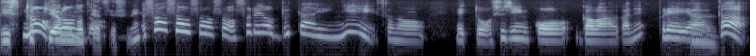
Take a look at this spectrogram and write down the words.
ディストピアものってやつですね。そうそうそうそう、それを舞台に、その、えっと、主人公側がね、プレイヤーが、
